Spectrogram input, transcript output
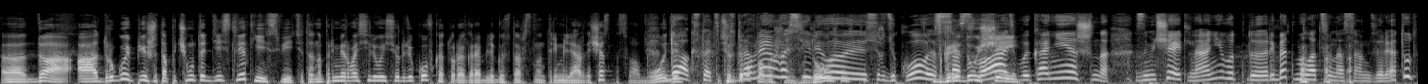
Э, да, а другой пишет, а почему-то 10 лет ей светит. А, например, Васильева и Сердюков, которые ограбили государство на 3 миллиарда, сейчас на свободе. Да, кстати, Сердюков поздравляем Васильева и. Сердюкова С со грядущей. свадьбой, конечно. Замечательно. Они вот, э, ребята молодцы на самом деле. А тут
